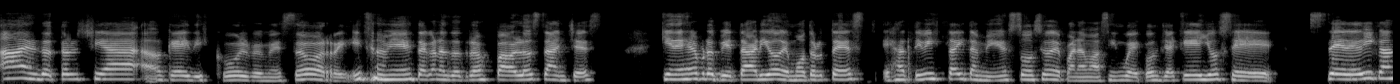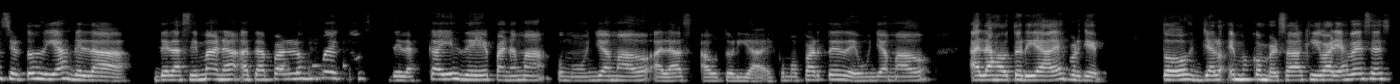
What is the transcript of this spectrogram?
ah, el doctor Chial. Ok, discúlpeme, sorry. Y también está con nosotros Pablo Sánchez, quien es el propietario de Motor Test, es activista y también es socio de Panamá Sin Huecos, ya que ellos se, se dedican ciertos días de la, de la semana a tapar los huecos de las calles de Panamá como un llamado a las autoridades, como parte de un llamado a las autoridades, porque todos ya lo hemos conversado aquí varias veces,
